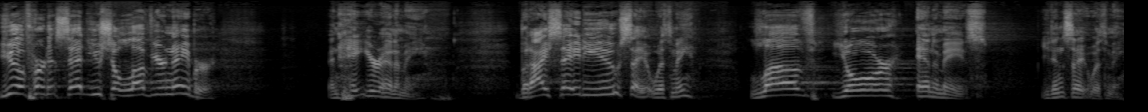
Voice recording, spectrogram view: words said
You have heard it said, you shall love your neighbor and hate your enemy. But I say to you, say it with me, love your enemies. You didn't say it with me.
